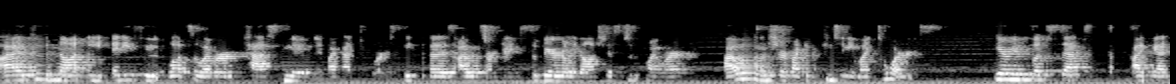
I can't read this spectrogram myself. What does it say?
I could not eat any food whatsoever past noon if I had tours because I would start getting severely nauseous to the point where I wasn't sure if I could continue my tours. Hearing footsteps, I get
